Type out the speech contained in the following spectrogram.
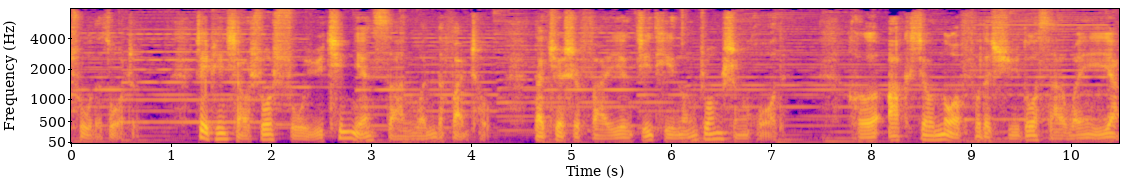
处》的作者。这篇小说属于青年散文的范畴，但却是反映集体农庄生活的。和阿克肖诺夫的许多散文一样，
